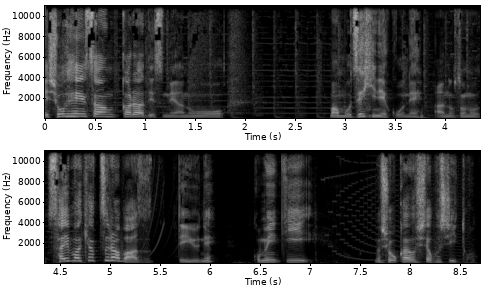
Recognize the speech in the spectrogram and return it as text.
ー、翔平さんからですねあのー、まあもうぜひねこうねあのそのサイバーキャッツラバーズっていうねコミュニティの紹介をしてほしいと。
